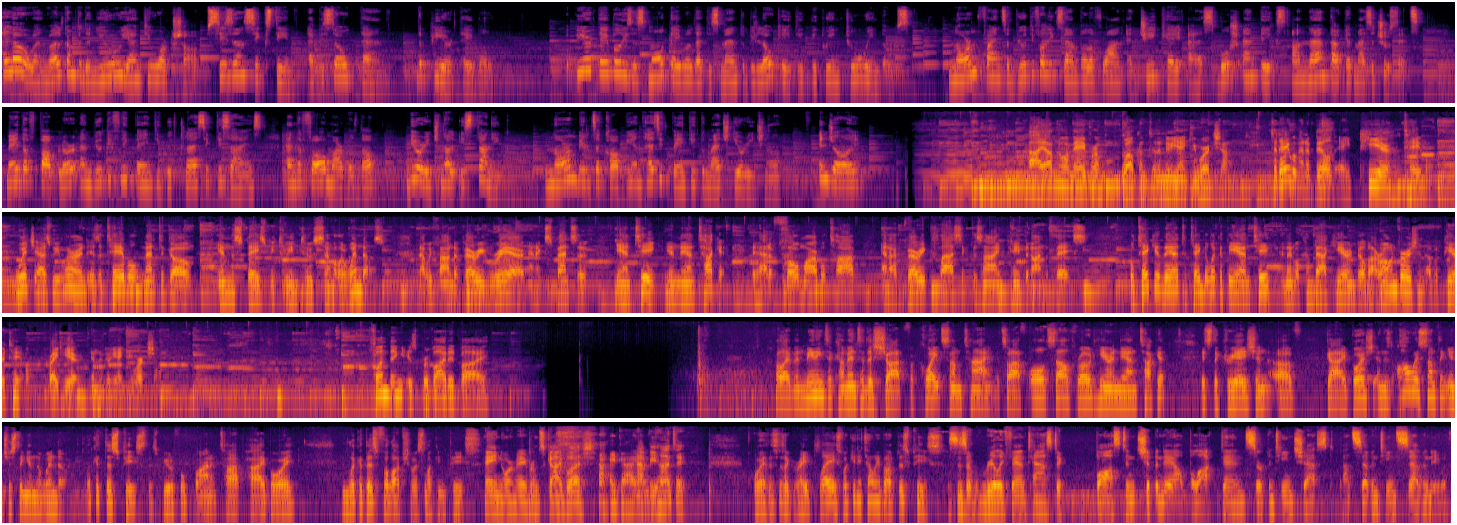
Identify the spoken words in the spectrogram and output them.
Hello and welcome to the new Yankee Workshop, Season 16, Episode 10 The Pier Table. A pier table is a small table that is meant to be located between two windows. Norm finds a beautiful example of one at GKS Bush Antiques on Nantucket, Massachusetts. Made of poplar and beautifully painted with classic designs and a faux marble top, the original is stunning. Norm builds a copy and has it painted to match the original. Enjoy! Hi, I'm Norm Abram. Welcome to the New Yankee Workshop. Today we're going to build a pier table, which, as we learned, is a table meant to go in the space between two similar windows. Now, we found a very rare and expensive antique in Nantucket. It had a faux marble top and a very classic design painted on the base. We'll take you there to take a look at the antique, and then we'll come back here and build our own version of a pier table right here in the New Yankee Workshop. Funding is provided by Well, I've been meaning to come into this shop for quite some time. It's off Old South Road here in Nantucket. It's the creation of Guy Bush, and there's always something interesting in the window. I mean, look at this piece, this beautiful bonnet top highboy. And look at this voluptuous looking piece. Hey, Norm Abrams, Guy Bush. Hi, Guy. Happy hunting. Boy, this is a great place. What can you tell me about this piece? This is a really fantastic Boston Chippendale blocked end serpentine chest, about 1770, with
